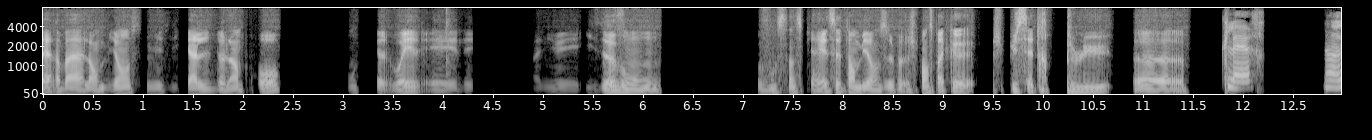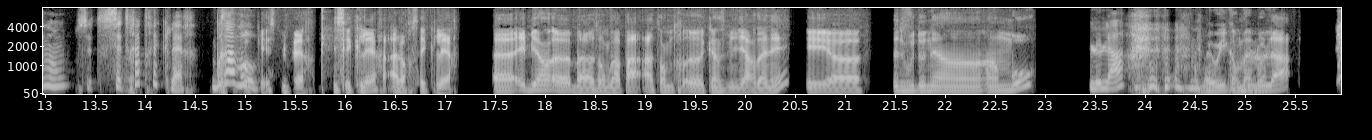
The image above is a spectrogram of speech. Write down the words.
faire bah, l'ambiance musicale de l'impro. Donc, euh, oui, et les Manu et Ise vont, vont s'inspirer de cette ambiance. Je, je pense pas que je puisse être plus. euh, Claire. Ah non, c'est c'est très très clair. Bravo. ok, super. Si c'est clair, alors c'est clair. Euh, eh bien, euh, bah, on va pas attendre euh, 15 milliards d'années et euh, peut-être vous donner un, un mot? Le là. Mais oui, quand même. Le là.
